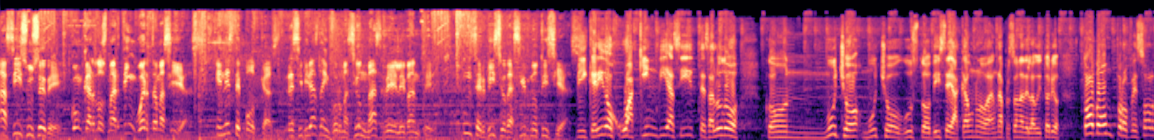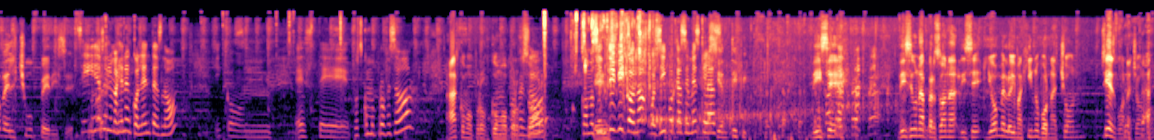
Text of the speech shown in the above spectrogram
Así sucede con Carlos Martín Huerta Macías. En este podcast recibirás la información más relevante. Un servicio de Asir Noticias. Mi querido Joaquín Díaz, sí, te saludo con mucho, mucho gusto. Dice acá uno, una persona del auditorio, todo un profesor del chupe, dice. Sí, ya se lo imaginan con lentes, ¿no? Y con, este, pues como profesor. Ah, como, pro- como profesor. Como Es- científico, ¿no? Pues sí, porque hace mezclas. Científico. Dice, dice una persona, dice, yo me lo imagino bonachón. Sí es bonachón, ¿no?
